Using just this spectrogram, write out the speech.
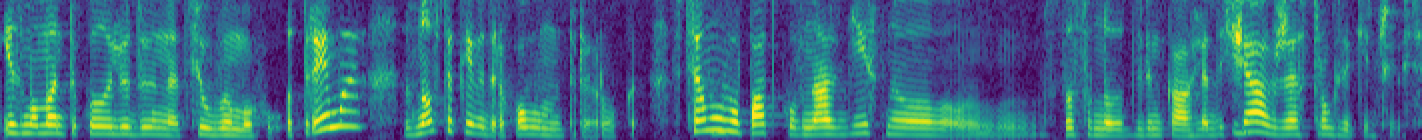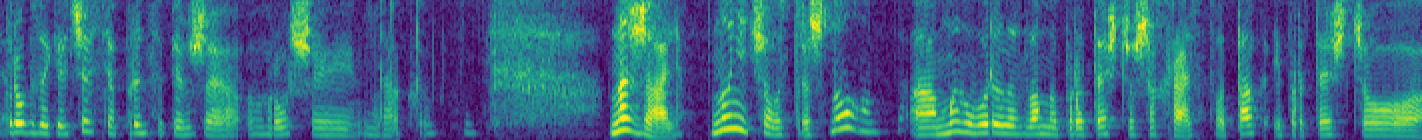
і з моменту, коли людина цю вимогу отримає, знов таки відраховуємо три роки. В цьому випадку в нас дійсно стосовно дзвінка глядача вже строк закінчився. Строк закінчився, в принципі, вже грошей. Ну, Так. тобто. На жаль, ну нічого страшного. Ми говорили з вами про те, що шахрайство, так, і про те, що.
